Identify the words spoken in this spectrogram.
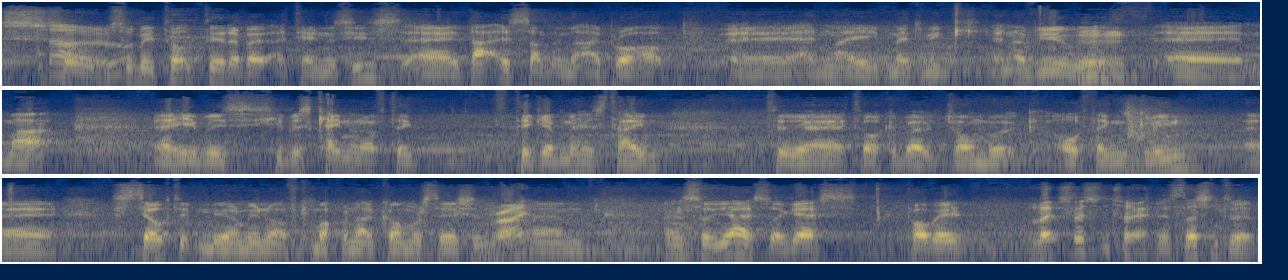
So, So, so we talked there about attendances. Uh, that is something that I brought up uh, in my midweek interview with uh, Matt. Uh, he was he was kind enough to to give me his time to uh, talk about Jeonbuk, all things green. Uh, Celtic may or may not have come up in that conversation. Right. Um, and so yeah, so I guess probably let's listen to it. let's listen to it.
